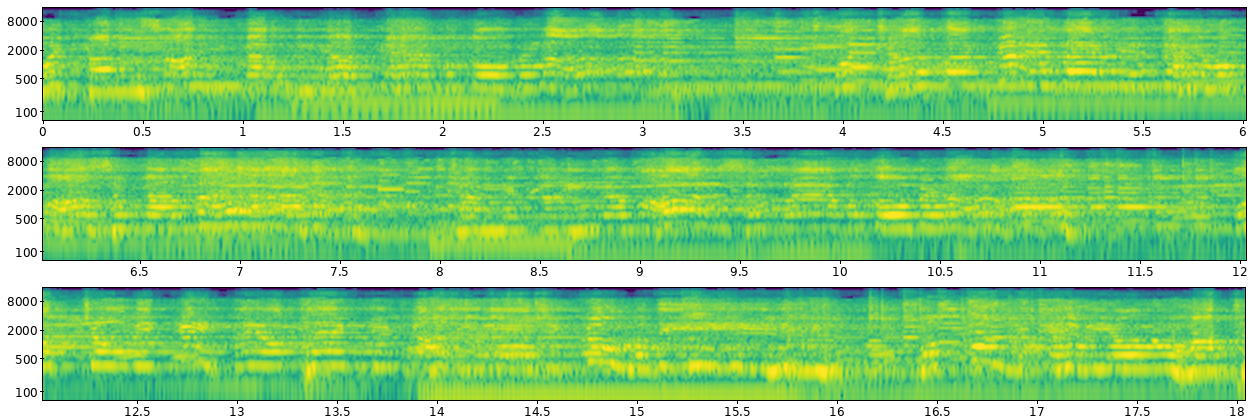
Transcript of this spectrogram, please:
ਓਏ ਗੱਲ ਸਾਰੀ ਕਰਦੀਆਂ ਕੈਬ ਤੋਂ ਬਿਨਾ। ਉਹ ਜਾਂਦਾ ਘਰੇ ਬੈ ਟਾਈਮ ਪਾਸ ਕਰ ਲੈ। ਜਨ ਕਲੀਆਂ ਬਾਹਰ ਸਰੈਬ ਤੋਂ ਬਿਨਾ। ਉਹ 24 ਘੰਟੇ ਉੱਥੇ ਕਿ ਕਾਲੀ ਰੇਂਜ ਘੁੰਮਦੀ। ਉਹ ਭੁੱਲ ਕੇ ਵੀ ਉਹਨੂੰ ਹੱਥ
